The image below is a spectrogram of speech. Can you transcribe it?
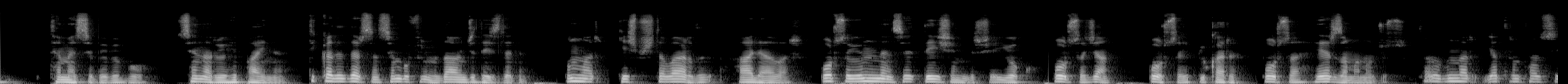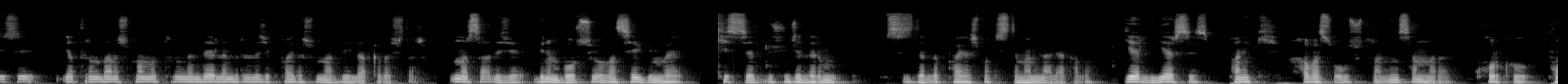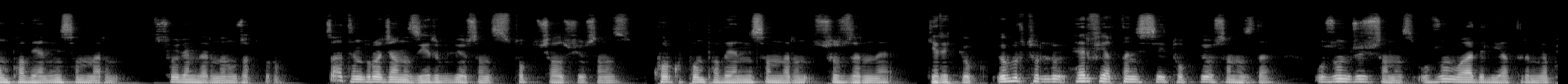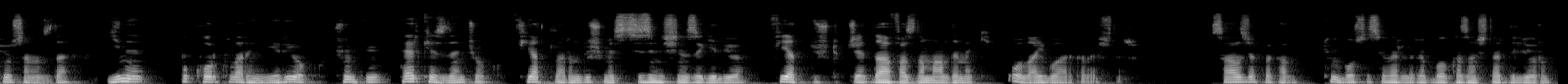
temel sebebi bu. Senaryo hep aynı. Dikkat edersen sen bu filmi daha önce de izledin. Bunlar geçmişte vardı, hala var. Borsa yönündense değişen bir şey yok. Borsa can, borsa hep yukarı. Borsa her zaman ucuz. Tabi bunlar yatırım tavsiyesi, yatırım danışmanlığı türünden değerlendirilecek paylaşımlar değil arkadaşlar. Bunlar sadece benim borsaya olan sevgim ve kişisel düşüncelerimi sizlerle paylaşmak istememle alakalı. Yerli yersiz panik havası oluşturan insanlara, korku pompalayan insanların söylemlerinden uzak durun. Zaten duracağınız yeri biliyorsanız, toplu çalışıyorsanız korku pompalayan insanların sözlerine gerek yok. Öbür türlü her fiyattan hisseyi topluyorsanız da, uzuncuysanız, uzun vadeli yatırım yapıyorsanız da yine bu korkuların yeri yok. Çünkü herkesten çok fiyatların düşmesi sizin işinize geliyor. Fiyat düştükçe daha fazla mal demek. Olay bu arkadaşlar. Sağlıcakla kalın. Tüm borsa severlere bol kazançlar diliyorum.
